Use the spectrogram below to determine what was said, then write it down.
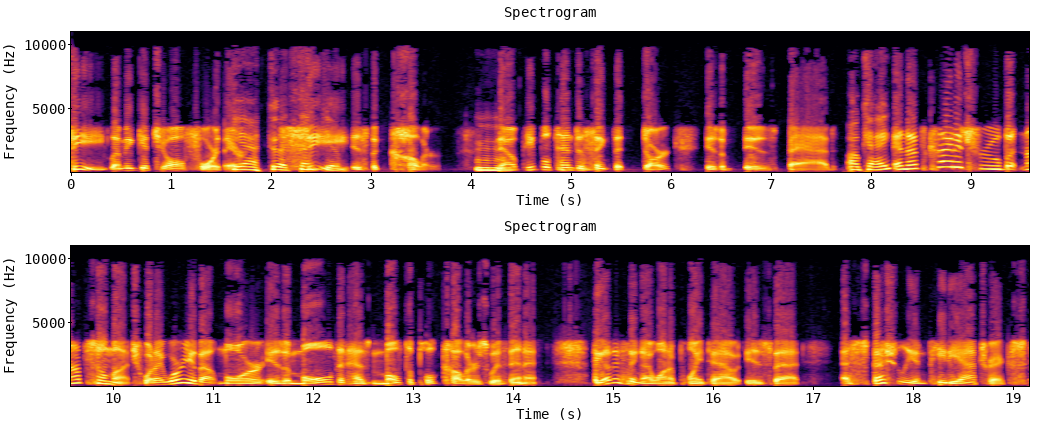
C, let me get you all four there. Yeah, good. Thank C you. is the color. Mm-hmm. Now, people tend to think that dark is a, is bad. Okay. And that's kind of true, but not so much. What I worry about more is a mole that has multiple colors within it. The other thing I want to point out is that, especially in pediatrics,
